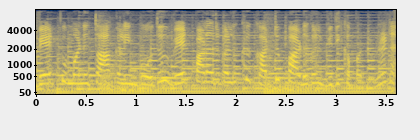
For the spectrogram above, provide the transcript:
வேட்புமனு தாக்கலின் போது வேட்பாளர்களுக்கு கட்டுப்பாடுகள் விதிக்கப்பட்டுள்ளன.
